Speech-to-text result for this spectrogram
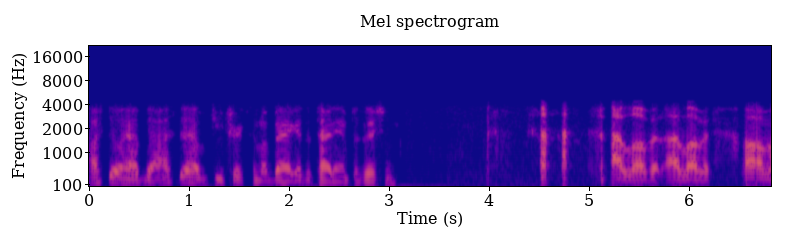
I still have that. I still have a few tricks in my bag at the tight end position. I love it. I love it. Um,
